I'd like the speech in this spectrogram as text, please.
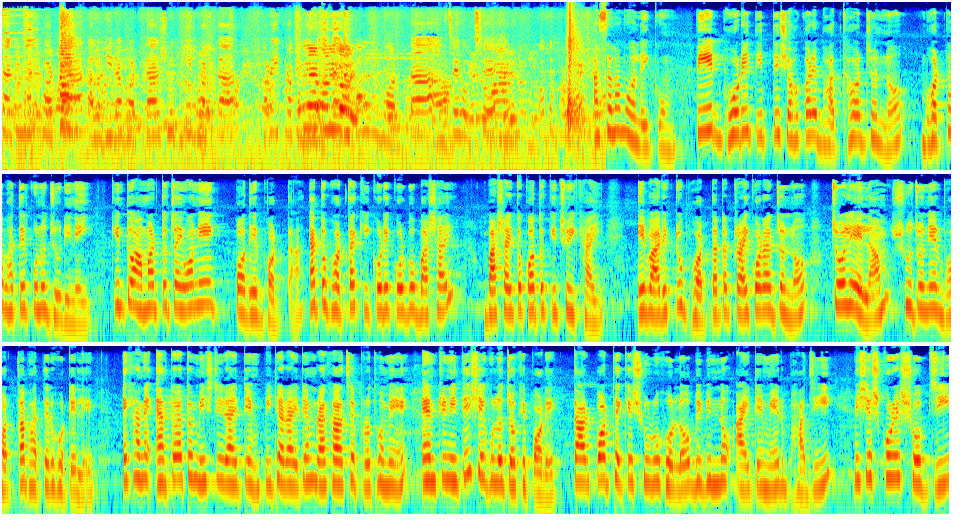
মাছ ভর্তা, কালো জিরা ভর্তা, শুটকি ভর্তা, হরেক রকমের ভর্তা আছে হচ্ছে কত প্রকার? আসসালামু আলাইকুম। পেট ভরে তৃপ্তি সহকারে ভাত খাওয়ার জন্য ভর্তা ভাতের কোনো জুড়ি নেই। কিন্তু আমার তো চাই অনেক পদের ভর্তা। এত ভর্তা কি করে করব বাসায়? বাসায় তো কত কিছুই খাই। এবার একটু ভর্তাটা ট্রাই করার জন্য চলে এলাম সুজনের ভর্তা ভাতের হোটেলে। এখানে এত এত মিষ্টির আইটেম পিঠার আইটেম রাখা আছে প্রথমে। এন্ট্রি নিতেই সেগুলো চোখে পড়ে। তারপর থেকে শুরু হলো বিভিন্ন আইটেমের ভাজি, বিশেষ করে সবজি,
